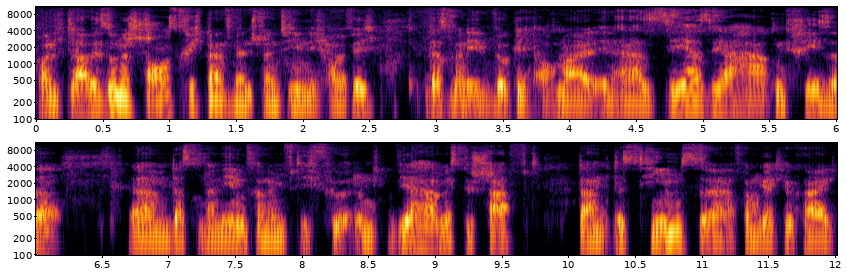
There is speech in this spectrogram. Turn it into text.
Und ich glaube, so eine Chance kriegt man als Management-Team nicht häufig, dass man eben wirklich auch mal in einer sehr, sehr harten Krise ähm, das Unternehmen vernünftig führt. Und wir haben es geschafft, dank des Teams äh, von Get Your Kite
